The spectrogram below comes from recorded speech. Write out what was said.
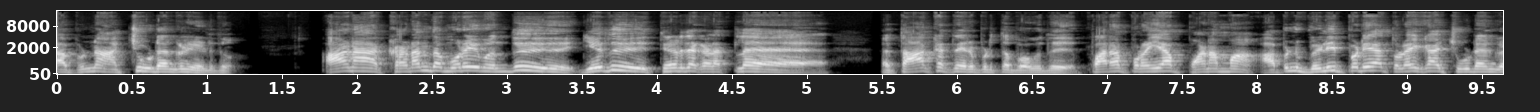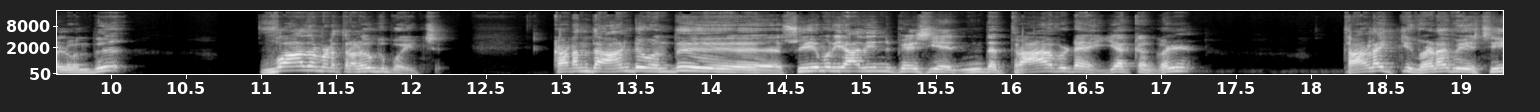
அப்படின்னு அச்சு ஊடகங்கள் எழுதும். ஆனால் கடந்த முறை வந்து எது தேர்தல் களத்தில் தாக்கத்தை ஏற்படுத்த போகுது. பரப்புரையா பணமா அப்படின்னு வெளிப்படையா தொலைக்காட்சி ஊடகங்கள் வந்து விவாதம் நடத்துற அளவுக்கு போயிடுச்சு. கடந்த ஆண்டு வந்து சுயமரியாதைன்னு பேசிய இந்த திராவிட இயக்கங்கள் தலைக்கு விலை பேசி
